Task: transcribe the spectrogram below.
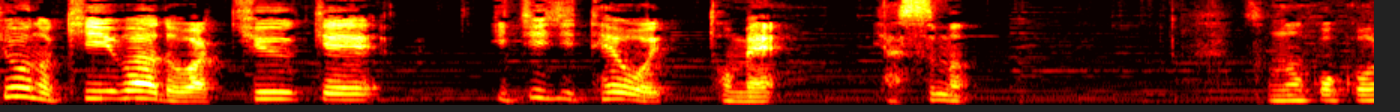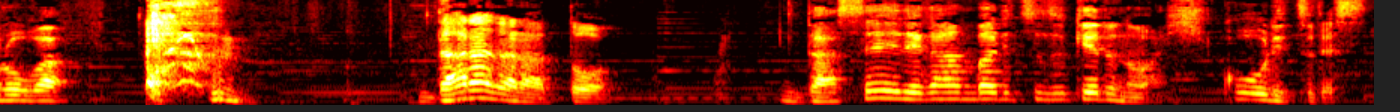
今日のキーワードは休憩。一時手を止め、休む。その心はだらだらと惰性で頑張り続けるのは非効率です。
